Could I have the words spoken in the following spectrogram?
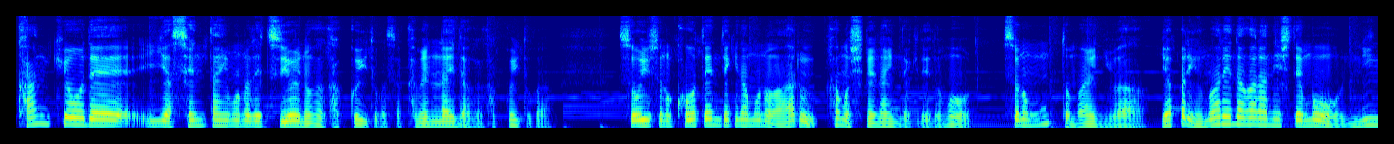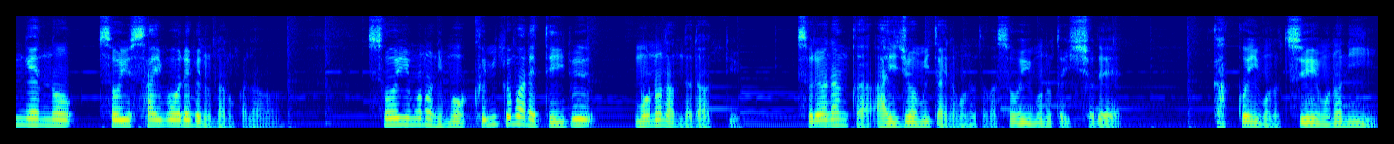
環境で、いや、戦隊もので強いのがかっこいいとかさ、仮面ライダーがかっこいいとか、そういうその後天的なものはあるかもしれないんだけれども、そのもっと前には、やっぱり生まれながらにしても人間のそういう細胞レベルなのかな。そういうものにも組み込まれているものなんだなっていう。それはなんか愛情みたいなものとかそういうものと一緒で、かっこいいもの、強いものに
